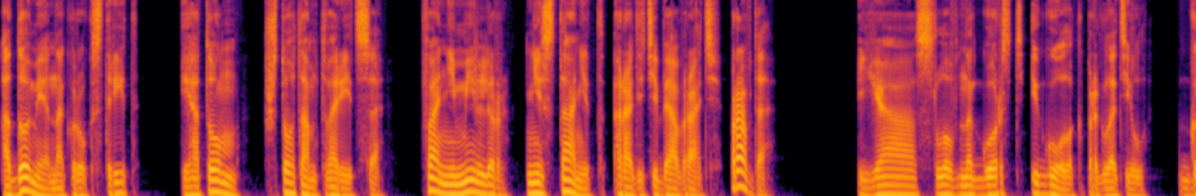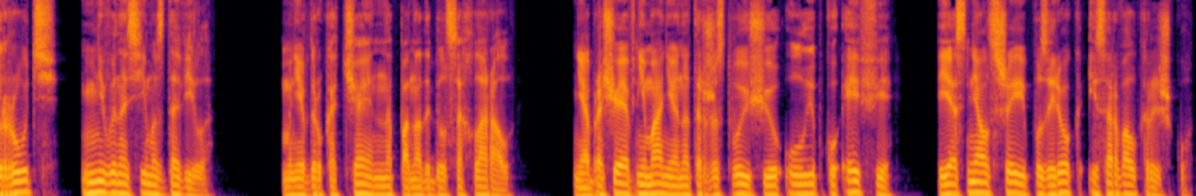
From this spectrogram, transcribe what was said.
«О доме на Круг-стрит и о том, что там творится. Фанни Миллер не станет ради тебя врать, правда?» Я словно горсть иголок проглотил. Грудь невыносимо сдавила. Мне вдруг отчаянно понадобился хлорал. Не обращая внимания на торжествующую улыбку Эффи, я снял с шеи пузырек и сорвал крышку.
